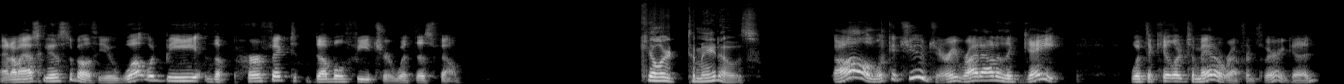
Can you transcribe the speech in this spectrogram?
and i'm asking this to both of you what would be the perfect double feature with this film Killer tomatoes. Oh, look at you, Jerry, right out of the gate with the killer tomato reference. Very good.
